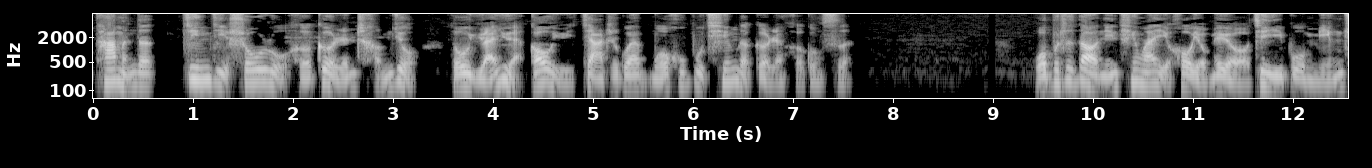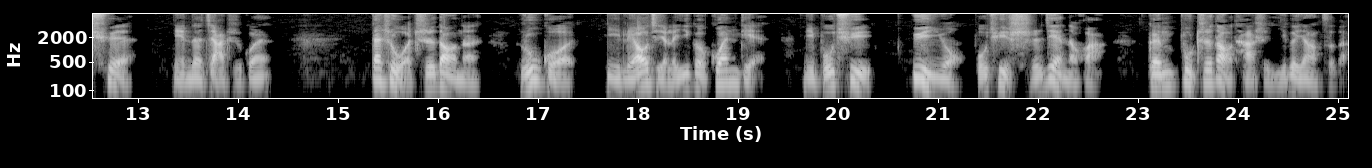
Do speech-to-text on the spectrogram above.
他们的经济收入和个人成就都远远高于价值观模糊不清的个人和公司。我不知道您听完以后有没有进一步明确您的价值观，但是我知道呢。如果你了解了一个观点，你不去运用、不去实践的话，跟不知道它是一个样子的。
